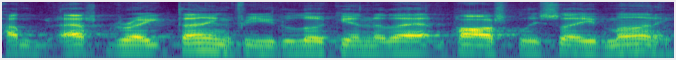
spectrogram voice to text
I'm, that's a great thing for you to look into that and possibly save money.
